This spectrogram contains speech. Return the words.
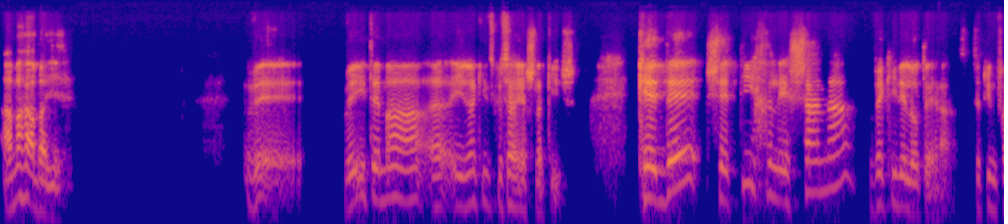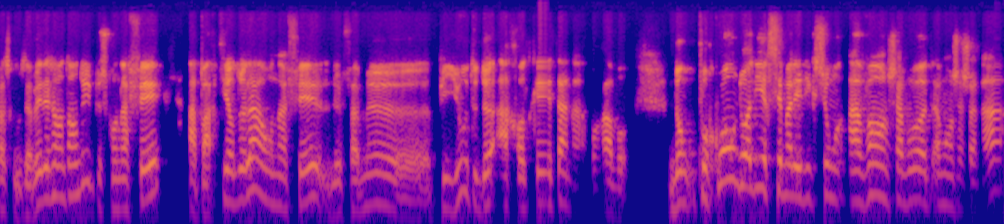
Amar Abaye. Il y en a qui disent que c'est Lakish. C'est une phrase que vous avez déjà entendue, puisqu'on a fait, à partir de là, on a fait le fameux piyut de Achot Ketana. Bravo. Donc, pourquoi on doit lire ces malédictions avant Shavuot, avant Shashana,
